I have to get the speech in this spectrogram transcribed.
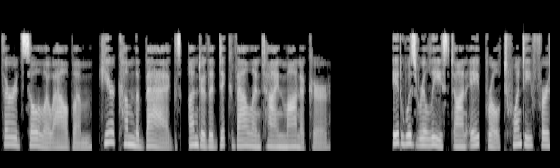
third solo album, Here Come the Bags, under the Dick Valentine moniker. It was released on April 21,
